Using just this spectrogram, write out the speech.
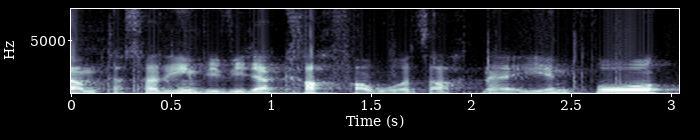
Verdammt, das hat irgendwie wieder Krach verursacht, ne? Irgendwo...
